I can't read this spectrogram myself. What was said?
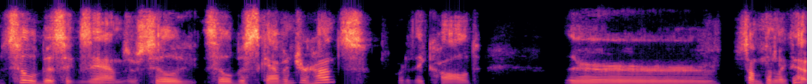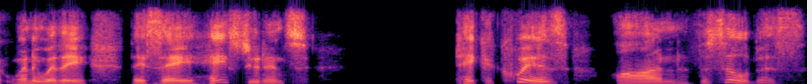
syllabus exams or syllabus scavenger hunts. What are they called? They're something like that. Well, anyway, they, they say, hey, students, take a quiz on the syllabus.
